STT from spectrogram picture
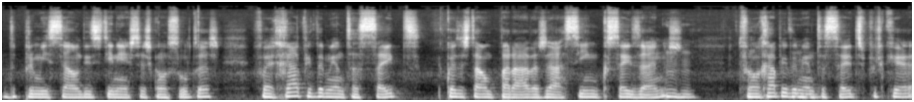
de permissão de existirem estas consultas, foi rapidamente aceite. Coisas estavam paradas já há 5, 6 anos. Uhum. Foram rapidamente uhum. aceitos porque, uh,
